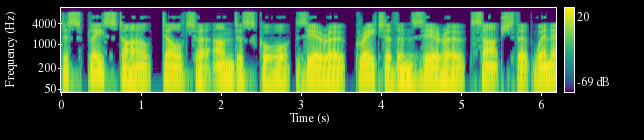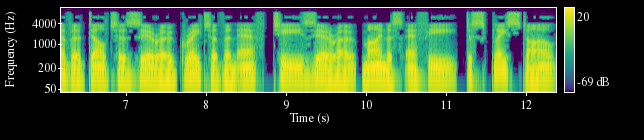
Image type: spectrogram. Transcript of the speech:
display style delta underscore zero greater than zero such that whenever delta zero greater than f t zero minus f e display style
